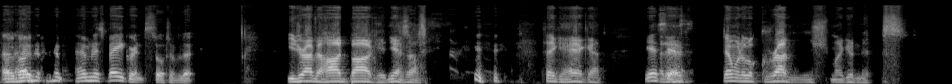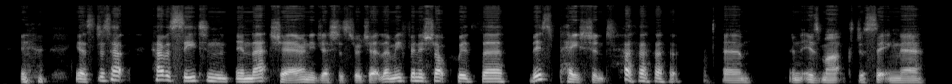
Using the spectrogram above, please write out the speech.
A Hobo? hom- homeless vagrant sort of look. You drive a hard bargain. Yes, I'll take a haircut. Yes, I don't- yes, Don't want to look grunge. My goodness. yes. Just have have a seat in in that chair. And he gestures to a chair. Let me finish up with uh, this patient. um, and Ismark's just sitting there,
